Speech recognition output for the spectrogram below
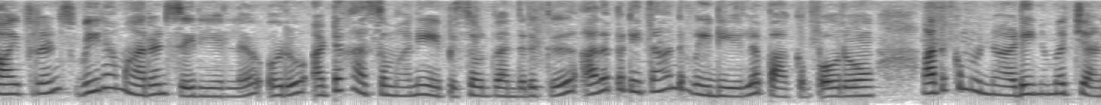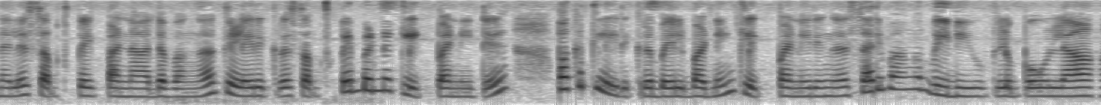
ஹாய் ஃப்ரெண்ட்ஸ் வீரமாறன் சீரியலில் ஒரு அட்டகாசமான எபிசோட் வந்திருக்கு. அதை பற்றி தான் அந்த வீடியோவில் பார்க்க போகிறோம் அதுக்கு முன்னாடி நம்ம சேனலை சப்ஸ்கிரைப் பண்ணாதவங்க கீழே இருக்கிற சப்ஸ்கிரைப் பண்ணை கிளிக் பண்ணிவிட்டு பக்கத்தில் இருக்கிற பெல் பட்டனையும் கிளிக் பண்ணிடுங்க சரி வாங்க வீடியோக்குள்ளே போகலாம்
